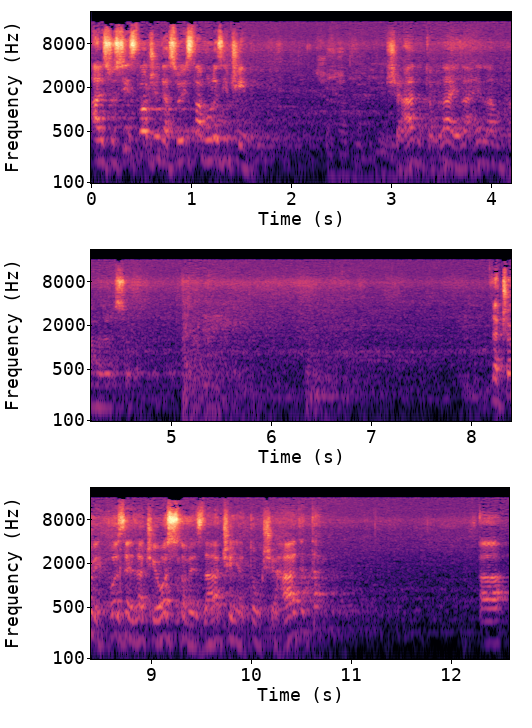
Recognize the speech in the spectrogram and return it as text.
Ali su svi složili da su u islam ulazi čin. Šehadetom, la ilaha illa Muhammed Rasulullah. Da čovjek poznaje, znači, osnove značenja tog šehadeta, a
